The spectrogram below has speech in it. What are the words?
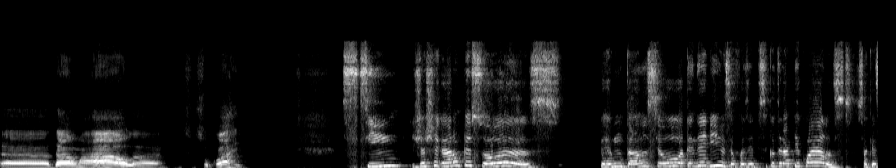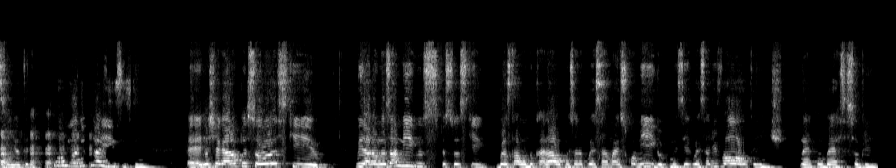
uh, dar uma aula, isso ocorre? Sim, já chegaram pessoas perguntando se eu atenderia, se eu fazia psicoterapia com elas. Só que assim, eu teria que formado para isso, assim. É, já chegaram pessoas que viraram meus amigos, pessoas que gostavam do canal, começaram a conversar mais comigo, eu comecei a conversar de volta, a gente né, conversa sobre,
